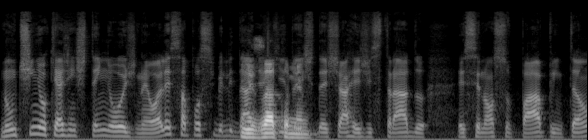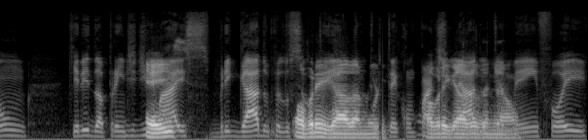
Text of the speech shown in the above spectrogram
não tinha o que a gente tem hoje, né? Olha essa possibilidade Exatamente. aqui de deixar registrado esse nosso papo, então. Querido, aprendi é demais. É Obrigado pelo seu Obrigado, tempo, amigo. por ter compartilhado Obrigado, Daniel. também. Foi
